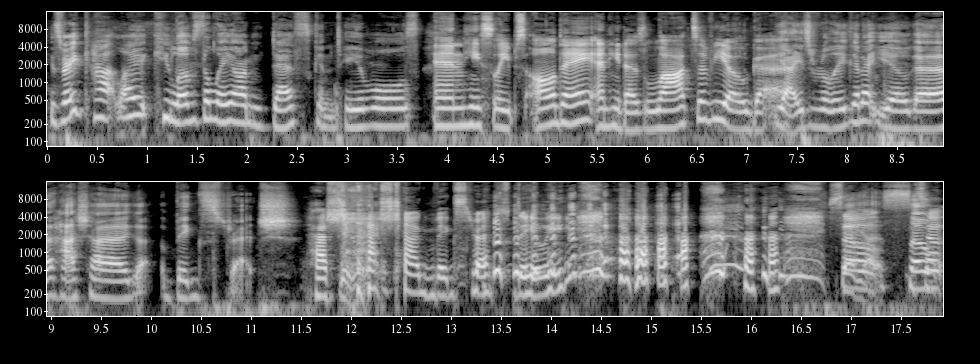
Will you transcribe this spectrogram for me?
He's very cat like. He loves to lay on desks and tables. And he sleeps all day and he does lots of yoga. Yeah, he's really good at yoga. Hashtag big stretch. Hashtag, hashtag big stretch daily. so, so- so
